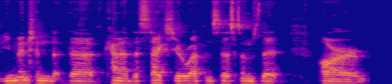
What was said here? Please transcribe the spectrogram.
you mentioned the kind of the sexier weapon systems that are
